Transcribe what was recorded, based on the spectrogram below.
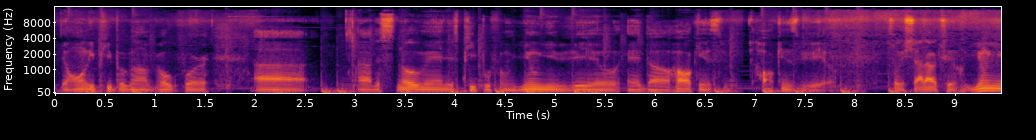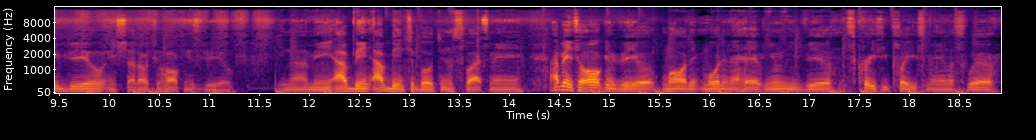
the only people gonna vote for uh, uh, the snowman is people from Unionville and uh, Hawkins Hawkinsville. So shout out to Unionville and shout out to Hawkinsville. You know what I mean? I've been I've been to both them spots, man. I've been to Hawkinsville more than more than I have Unionville. It's crazy place, man. I swear.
